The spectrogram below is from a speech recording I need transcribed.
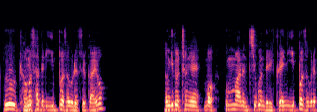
그 변호사들이 이뻐서 그랬을까요? 경기도청에 뭐 근무하는 직원들이 괜히 이뻐서 그래.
